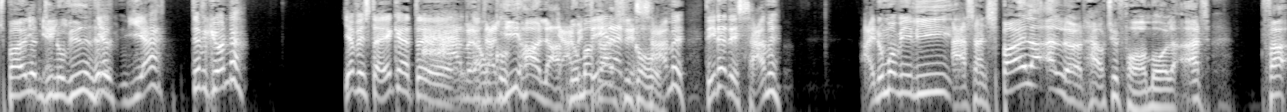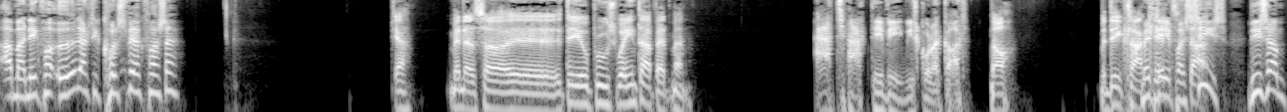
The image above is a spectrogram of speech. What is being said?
Spoiler den din uvidenhed? Ja, ja det vi gjorde da. Jeg vidste da ikke, at... Øh, Ah, men at der kunne- lige holde op. Ja, Nu men må det er da det samme. Det er da det samme. Ej, nu må vi lige... Altså, en spoiler alert har jo til formål, at, for, at man ikke får ødelagt et kunstværk for sig. Ja, men altså, øh, det er jo Bruce Wayne, der er Batman. Ah, tak, det ved vi sgu da godt. Nå, men det er klart Men det er præcis ligesom,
